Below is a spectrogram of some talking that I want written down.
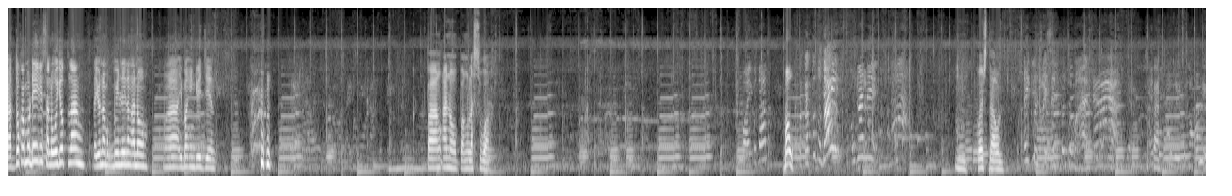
Kadto ka mo di, sa luyot lang. Kayo na magbili ng ano, mga ibang ingredient. pang ano, pang laswa. Bow! Pagkato to, day! Ang gani. Mm, first down. Ay, kung ay sa likod tumaan. Pa. Dito lang kami.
